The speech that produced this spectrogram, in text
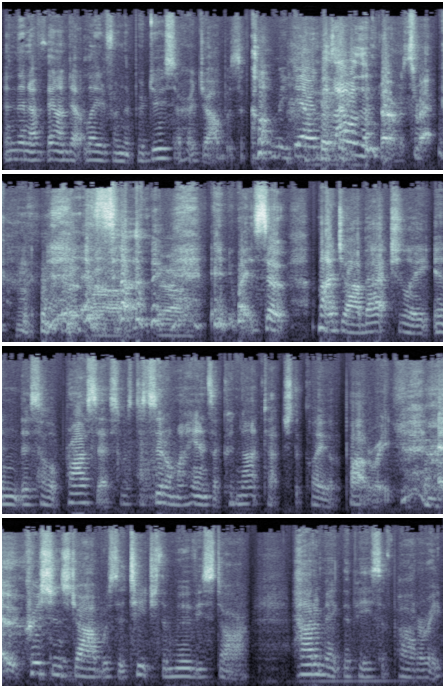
And then I found out later from the producer, her job was to calm me down because I was a nervous wreck. So, yeah. Anyway, so my job actually in this whole process was to sit on my hands. I could not touch the clay or the pottery. Uh, Christian's job was to teach the movie star how to make the piece of pottery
